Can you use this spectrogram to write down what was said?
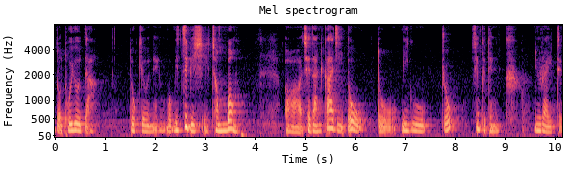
또 도요다, 도쿄은행, 뭐 미쓰비시, 전범 어, 재단까지도 또 미국 쪽 싱크탱크, 뉴라이트,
